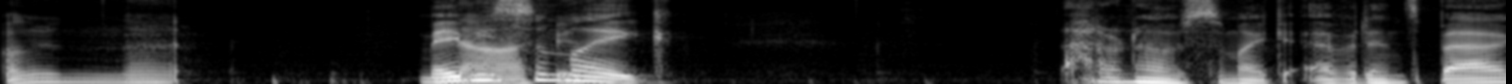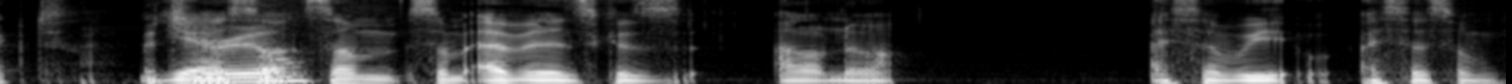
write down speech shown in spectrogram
Other than that, Maybe Nah, I some feel- like I don't know, some like evidence backed yeah, material. some some some evidence because I don't know. I said we I said some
